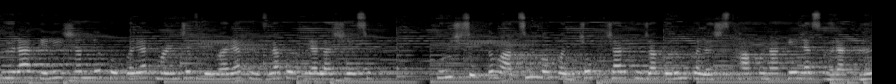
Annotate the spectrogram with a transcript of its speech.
घरातील ईशान्य कोपऱ्यात म्हणजेच देवाऱ्यात उजव्या कोपऱ्याला शेसूक्त पुरुष सुक्त वाचून व पंचोपचार पूजा करून कलश स्थापना केल्यास घरात धन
